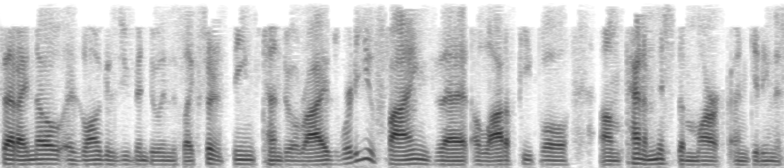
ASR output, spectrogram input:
said i know as long as you've been doing this like certain themes tend to arise. Where do you find that a lot of people um, kind of miss the mark on getting this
